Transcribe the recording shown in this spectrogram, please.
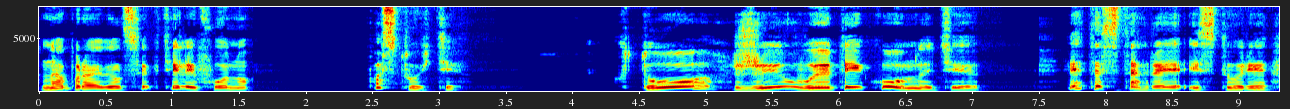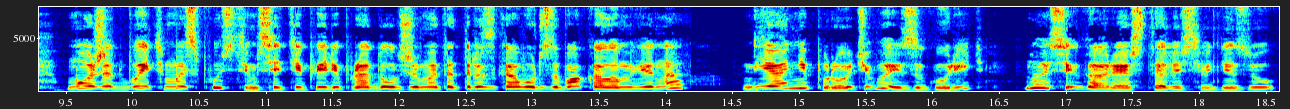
направился к телефону. Постойте. Кто жил в этой комнате? Это старая история. Может быть, мы спустимся теперь и продолжим этот разговор за бокалом вина? Я не прочь бы и закурить, но сигары остались внизу.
